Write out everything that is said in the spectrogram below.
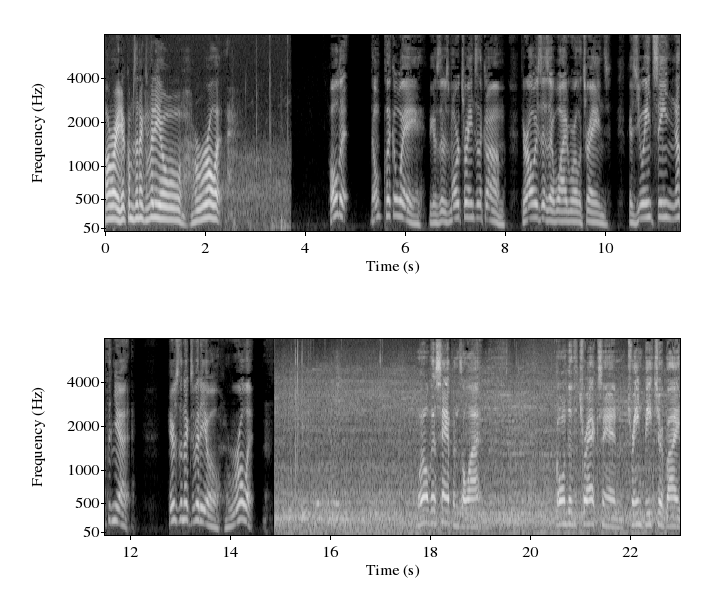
Alright, here comes the next video. Roll it. Hold it. Don't click away because there's more trains to come. There always is a wide world of trains because you ain't seen nothing yet. Here's the next video. Roll it. Well, this happens a lot. Going to the tracks and train beats her by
